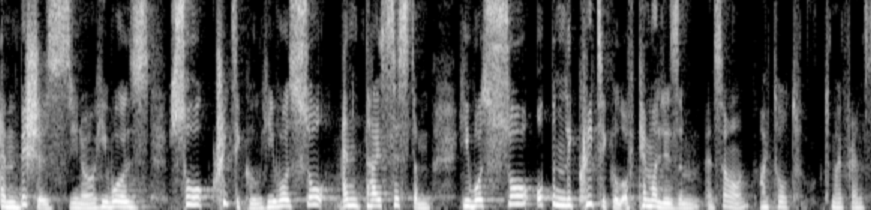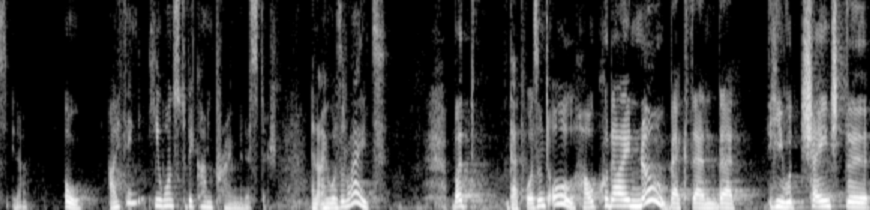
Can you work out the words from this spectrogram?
ambitious, you know, he was so critical, he was so anti system, he was so openly critical of Kemalism and so on. I thought to my friends, you know, oh, I think he wants to become prime minister. And I was right. But that wasn't all. How could I know back then that he would change the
